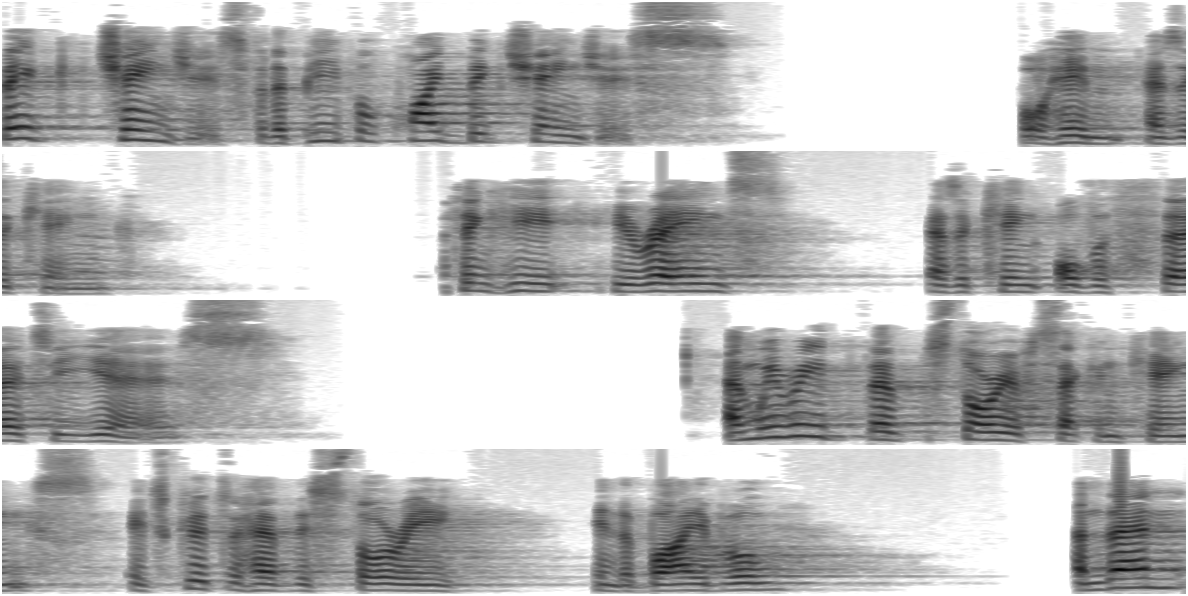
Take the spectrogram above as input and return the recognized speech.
big changes for the people, quite big changes for him as a king. I think he, he reigns as a king over 30 years. And we read the story of Second Kings it's good to have this story in the Bible. And then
